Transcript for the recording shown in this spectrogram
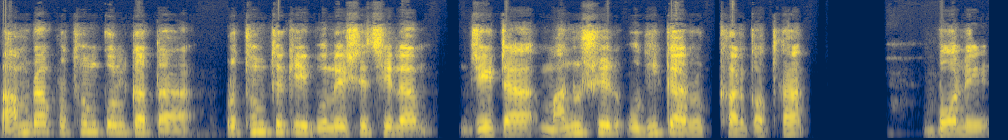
আমরা প্রথম কলকাতা প্রথম থেকেই বলে এসেছিলাম যেটা মানুষের অধিকার রক্ষার কথা বলে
